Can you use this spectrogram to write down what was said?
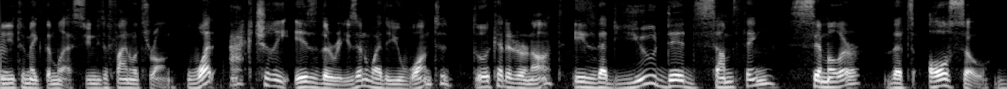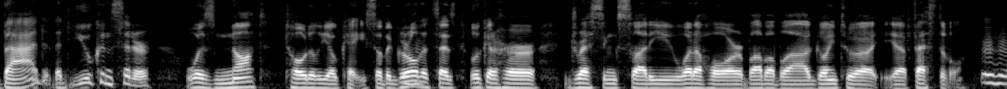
You need to make them less. You need to find what's wrong. What actually is the reason, whether you want to look at it or not, is that you did something similar that's also bad that you consider was not totally okay. So the girl mm-hmm. that says, look at her dressing slutty, what a whore, blah, blah, blah, going to a, a festival. hmm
